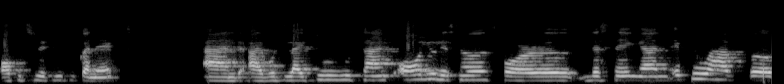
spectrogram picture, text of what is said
opportunity to connect. And I would like to thank all you listeners for uh, listening. And if you have uh,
